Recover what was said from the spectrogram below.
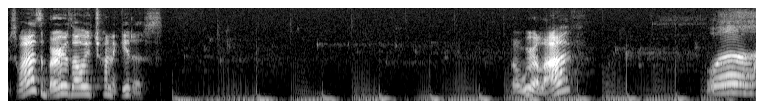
Birds? Why is the birds always trying to get us? Oh, we're alive? Well,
